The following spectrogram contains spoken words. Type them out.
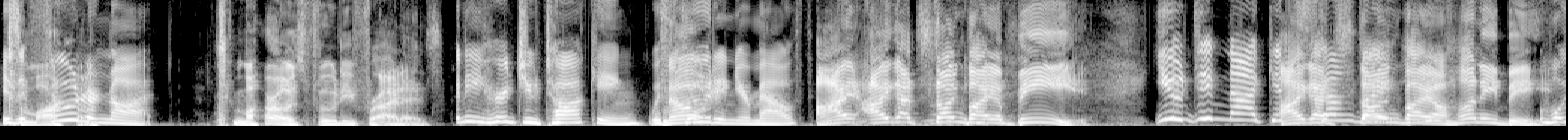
Is Tomorrow. it food or not? Tomorrow's Foodie Fridays. And he heard you talking with No. food in your mouth. I, I got stung by a bee. You did not get I got stung, stung by, a honeybee. Well,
